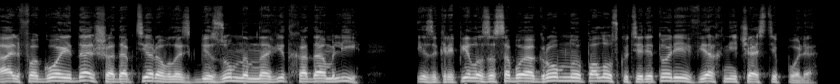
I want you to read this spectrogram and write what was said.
Альфа-Го и дальше адаптировалась к безумным на вид ходам Ли и закрепила за собой огромную полоску территории в верхней части поля.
